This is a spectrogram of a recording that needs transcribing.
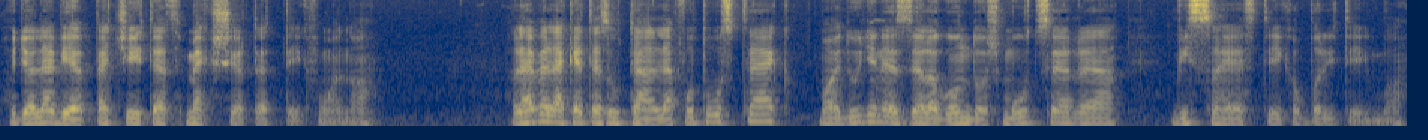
hogy a levélpecsétet megsértették volna. A leveleket ezután lefotózták, majd ugyanezzel a gondos módszerrel visszahelyezték a borítékba.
